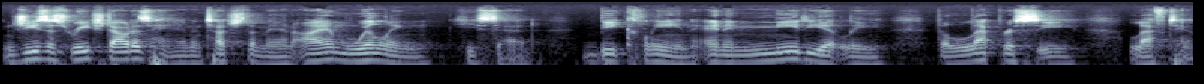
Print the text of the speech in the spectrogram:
And Jesus reached out his hand and touched the man. I am willing, he said, be clean. And immediately the leprosy left him.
